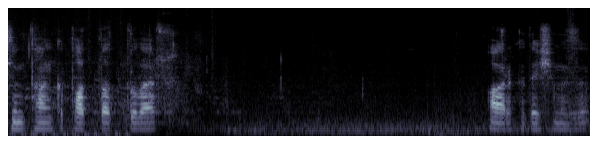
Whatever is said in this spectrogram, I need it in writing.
Bizim tankı patlattılar. Arkadaşımızı.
